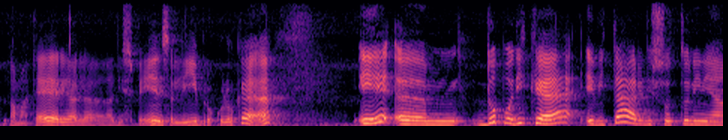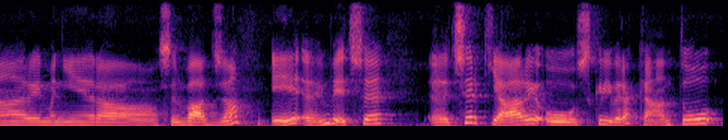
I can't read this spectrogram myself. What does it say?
la materia, la, la dispensa, il libro, quello che è, e ehm, dopodiché evitare di sottolineare in maniera selvaggia e eh, invece eh, cerchiare o scrivere accanto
